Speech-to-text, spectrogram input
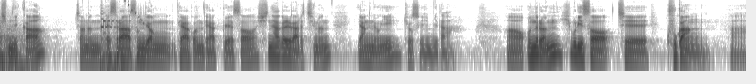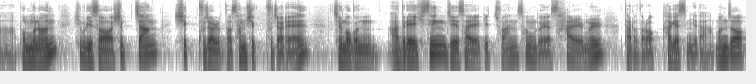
안녕하십니까? 저는 에스라 성경 대학원 대학교에서 신약을 가르치는 양용희 교수입니다. 어, 오늘은 히브리서 제 9강 아, 본문은 히브리서 10장 19절부터 39절에 제목은 아들의 희생 제사에 기초한 성도의 삶을 다루도록 하겠습니다. 먼저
